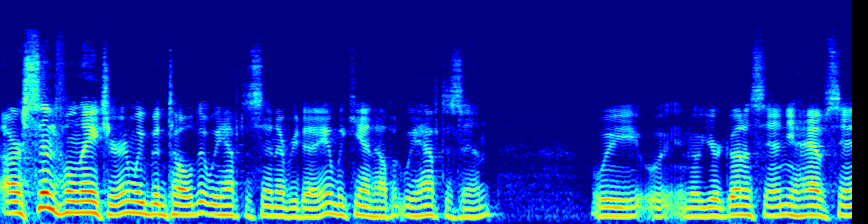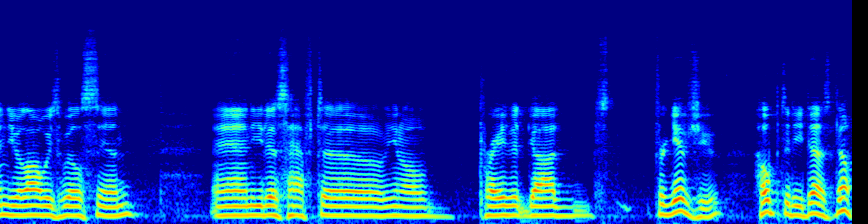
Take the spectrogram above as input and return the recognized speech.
our sinful nature, and we've been told that we have to sin every day, and we can't help it, we have to sin we, we you know you're going to sin you have sin you'll always will sin and you just have to you know pray that god forgives you. Hope that he does. No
